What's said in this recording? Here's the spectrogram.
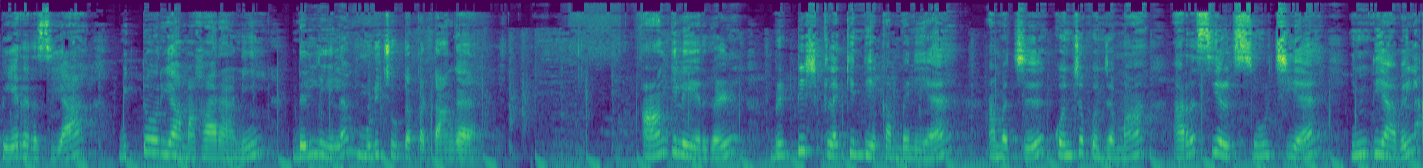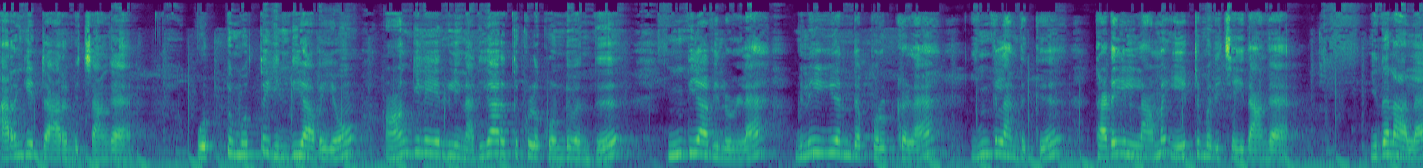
பேரரசியாக விக்டோரியா மகாராணி டெல்லியில் முடிச்சூட்டப்பட்டாங்க ஆங்கிலேயர்கள் பிரிட்டிஷ் கிழக்கிந்திய கம்பெனியை அமைச்சு கொஞ்சம் கொஞ்சமாக அரசியல் சூழ்ச்சியை இந்தியாவில் அரங்கேற்ற ஆரம்பித்தாங்க ஒட்டுமொத்த இந்தியாவையும் ஆங்கிலேயர்களின் அதிகாரத்துக்குள்ளே கொண்டு வந்து இந்தியாவில் உள்ள விலையுயர்ந்த பொருட்களை இங்கிலாந்துக்கு தடையில்லாமல் ஏற்றுமதி செய்தாங்க. இதனால்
